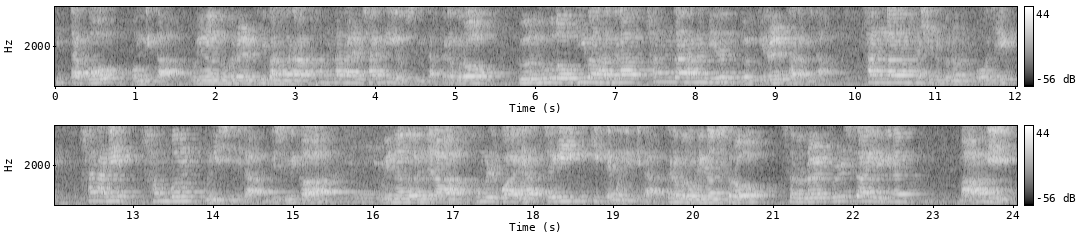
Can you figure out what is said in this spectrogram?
있다고 봅니까? 우리는 누구를 비방하거나 판단할 자격이 없습니다. 그러므로 그 누구도 비방하거나 판단하는 일은 없기를 바랍니다. 판단하시는 분은 오직 하나님 한 분 뿐이십니다. 믿습니까? 우리는 언제나 허물과 약점이 있기 때문입니다. 그러므로 우리는 서로 서로를 불쌍히 여기는 마음이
